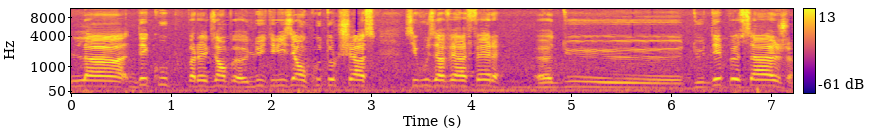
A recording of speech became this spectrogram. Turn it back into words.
la découpe, par exemple, l'utiliser en couteau de chasse, si vous avez à faire euh, du, du, dépeçage,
